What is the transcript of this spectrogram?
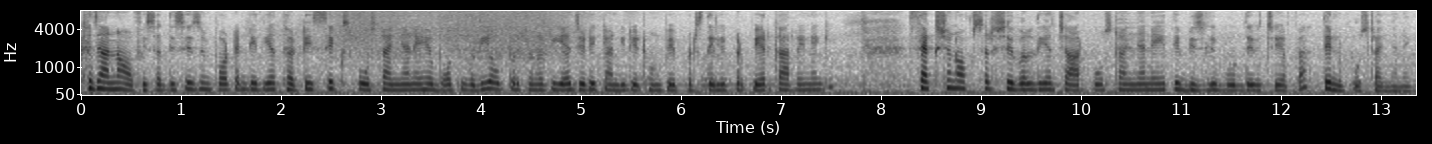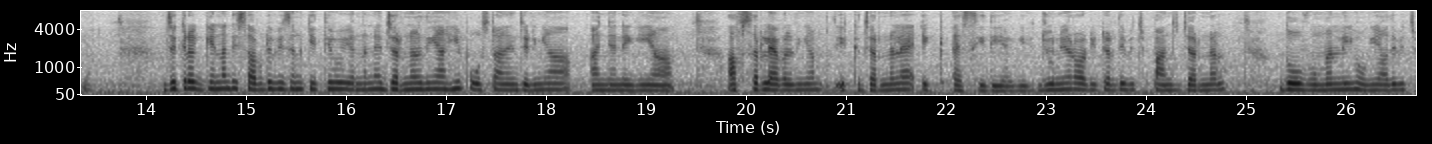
ਖਜ਼ਾਨਾ ਆਫੀਸਰ ਦਿਸ ਇਜ਼ ਇੰਪੋਰਟੈਂਟ ਇਹਦੀਆਂ 36 ਪੋਸਟ ਆਈਆਂ ਨੇ। ਇਹ ਬਹੁਤ ਵਧੀਆ ਓਪਰਚੁਨਿਟੀ ਹੈ, ਜਿਹੜੇ ਕੈਂਡੀਡੇਟ ਹੁਣ ਪੇਪਰਸ ਦੇ ਲਈ ਪ੍ਰਪੇਅਰ ਕਰ ਰਹੇ ਨੇਗੇ ਸੈਕਸ਼ਨ ਆਫਸਰ ਸਿਵਲ ਦੀਆਂ ਚਾਰ ਪੋਸਟ ਆਈਆਂ ਨੇ ਤੇ ਬਿਜਲੀ ਬੋਰਡ ਦੇ ਵਿੱਚ ਆਪਾਂ ਤਿੰਨ ਪੋਸਟ ਆਈਆਂ ਨੇਗੀਆਂ ਜ਼ਿਕਰ ਅੱਗੇ ਇਹਨਾਂ ਦੀ ਸਬ ਡਿਵੀਜ਼ਨ ਕੀਤੀ ਹੋਈ ਇਹਨਾਂ ਨੇ ਜਰਨਲ ਦੀਆਂ ਹੀ ਪੋਸਟਾਂ ਨੇ ਜਿਹੜੀਆਂ ਆਈਆਂ ਨੇਗੀਆਂ ਅਫਸਰ ਲੈਵਲ ਦੀਆਂ ਇੱਕ ਜਰਨਲ ਹੈ, ਇੱਕ ਐਸਸੀ ਦੀ ਹੈਗੀ। ਜੂਨੀਅਰ ਆਡੀਟਰ ਦੇ ਵਿੱਚ ਪੰਜ ਜਰਨਲ, ਦੋ ਔਮਨ ਲਈ ਹੋ ਗਈਆਂ, ਉਹਦੇ ਵਿੱਚ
